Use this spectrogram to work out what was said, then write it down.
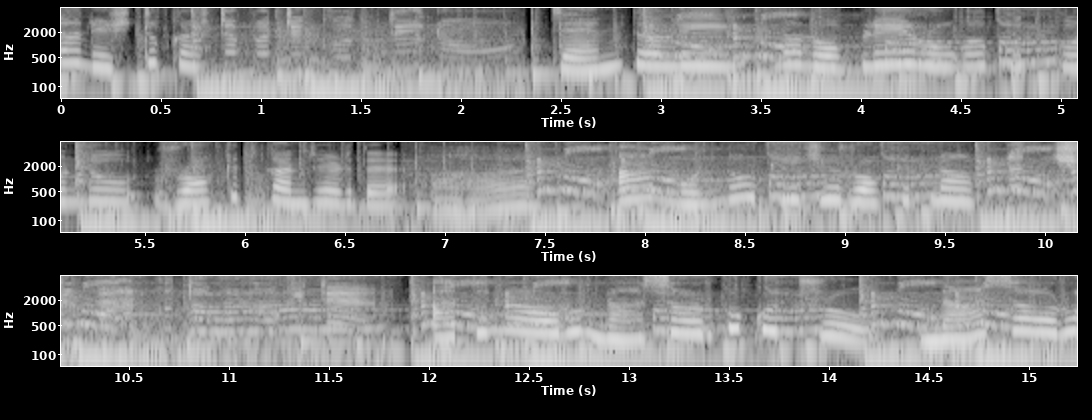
ನಾನು ಎಷ್ಟು ಕಷ್ಟಪಟ್ಟೆ ಗೊತ್ತೇನು? ಟೆಂತ್ ಅಲ್ಲಿ ನಾನು ಒಬ್ಳೇ ರೂಮ್ ಕುತ್ಕೊಂಡು ರಾಕೆಟ್ ಕಂಡು ಹಿಡ್ದೆ. ಆ ಮುನ್ನೂರು ಕೆ ಜಿ ರಾಕೆಟ್ನ ಜಪಾನ್ಗೂ ತಗೊಂಡು ಹೋಗಿದ್ದೆ. ಅದನ್ನ ಅವರು ನಾಸಾ ಅವ್ರಿಗೂ ಕೊಟ್ರು. ನಾಸಾ ಅವರು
